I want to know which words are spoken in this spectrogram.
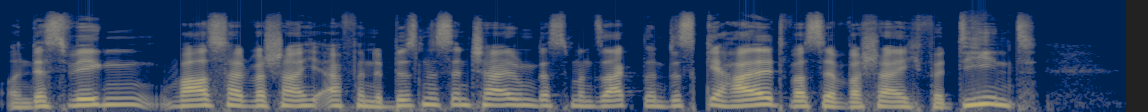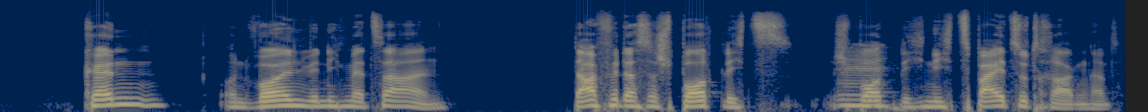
Und deswegen war es halt wahrscheinlich einfach eine Business-Entscheidung, dass man sagt, und das Gehalt, was er wahrscheinlich verdient, können und wollen wir nicht mehr zahlen. Dafür, dass er sportlich, sportlich nichts beizutragen hat.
